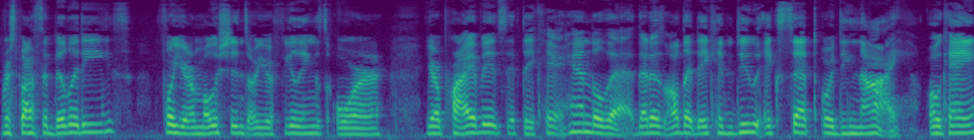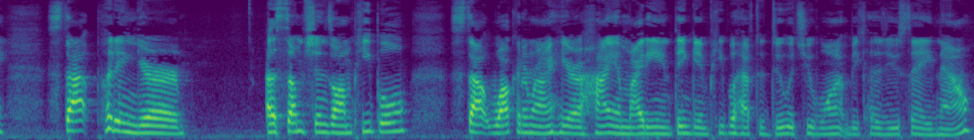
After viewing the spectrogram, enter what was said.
responsibilities for your emotions or your feelings or your privates if they can't handle that. That is all that they can do, accept or deny. Okay? Stop putting your assumptions on people. Stop walking around here high and mighty and thinking people have to do what you want because you say now,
